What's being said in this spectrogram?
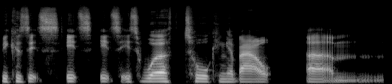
Because it's it's it's it's worth talking about um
